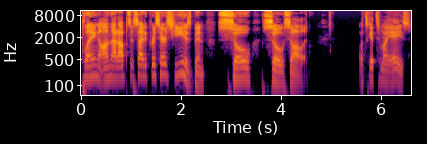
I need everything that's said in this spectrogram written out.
playing on that opposite side of Chris Harris. He has been so so solid. Let's get to my A's.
